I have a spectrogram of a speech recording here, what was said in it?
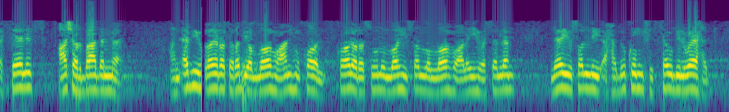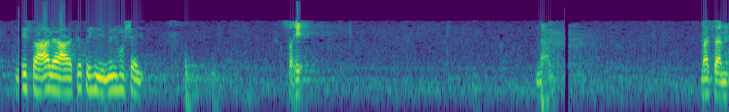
الثالث عشر بعد الماء. عن أبي هريرة رضي الله عنه قال قال رسول الله صلى الله عليه وسلم لا يصلي أحدكم في الثوب الواحد ليس على عاتقه منه شيء. صحيح. نعم. ما سامع؟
